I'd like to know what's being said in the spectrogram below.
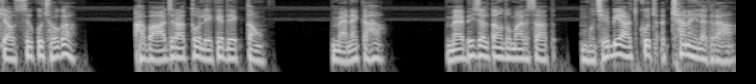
क्या उससे कुछ होगा? अब आज रात तो लेके देखता हूँ। मैंने कहा, मैं भी चलता हूँ तुम्हारे साथ, मुझे भी आज कुछ अच्छा नहीं लग रहा।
